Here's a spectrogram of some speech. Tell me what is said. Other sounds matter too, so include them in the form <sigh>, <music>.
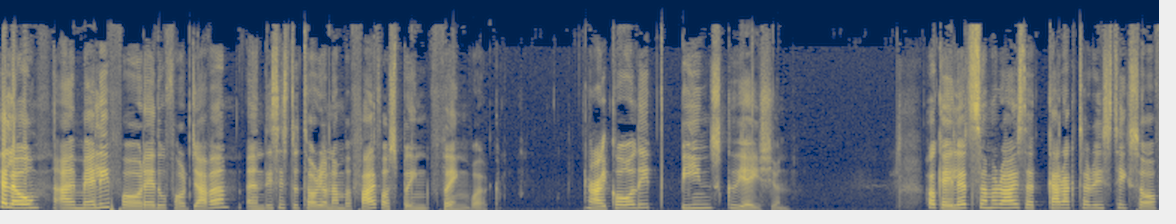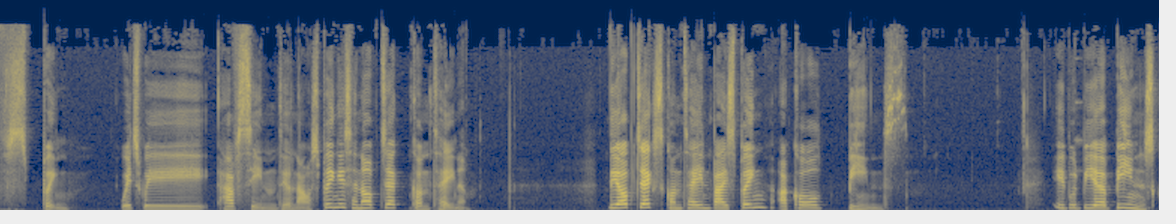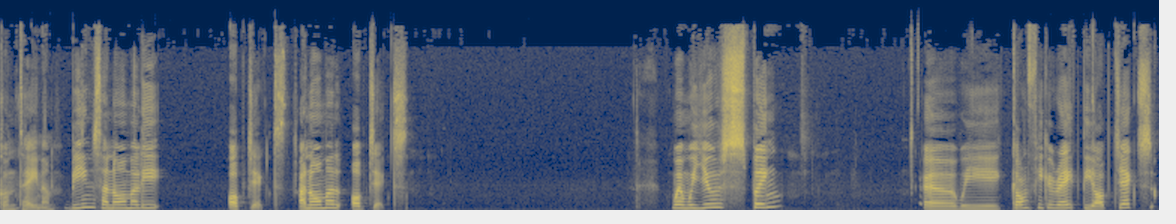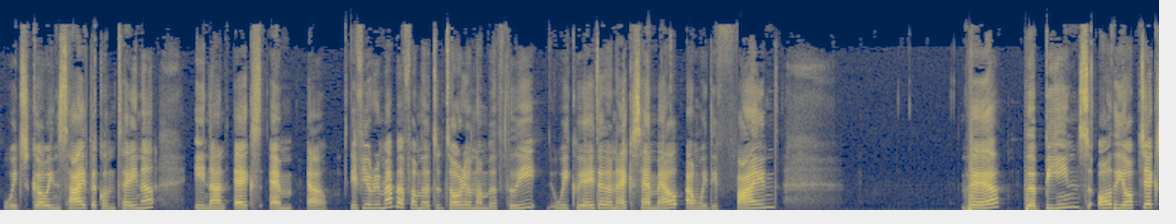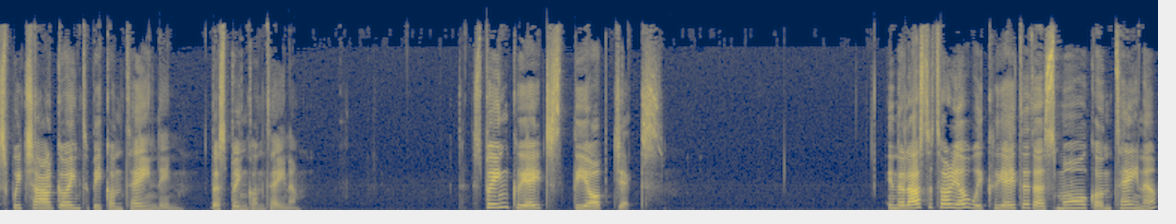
Hello, I'm Meli for Edu4Java and this is tutorial number 5 of Spring Framework. I called it Beans Creation. Okay, let's summarize the characteristics of Spring, which we have seen until now. Spring is an object container. The objects contained by Spring are called beans it would be a beans container. Beans are normally objects, are normal objects. When we use Spring, uh, we configure the objects which go inside the container in an XML. If you remember from the tutorial number 3, we created an XML and we defined there the beans or the objects which are going to be contained in the Spring container. Spring creates the objects. In the last tutorial we created a small container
